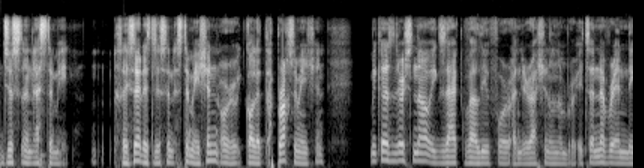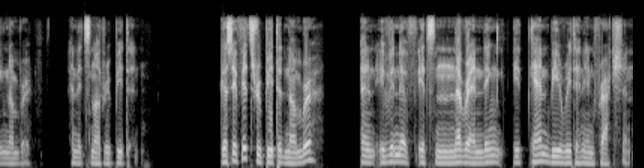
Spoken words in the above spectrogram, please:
Just an estimate. As I said, it's just an estimation or call it approximation because there's no exact value for an irrational number. It's a never-ending number and it's not repeated. Because if it's repeated number, and even if it's never ending, it can be written in fraction.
